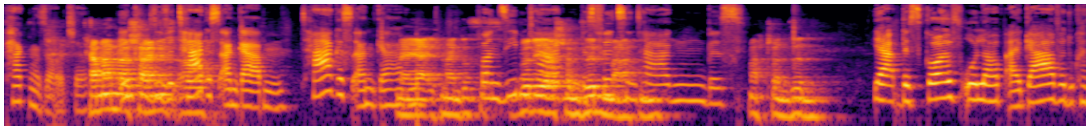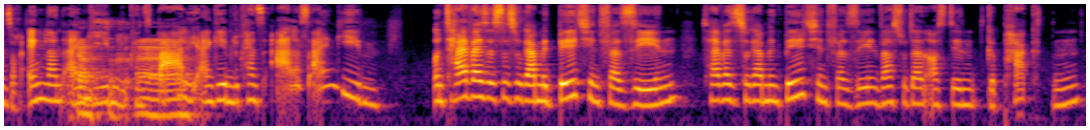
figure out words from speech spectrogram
packen sollte. Kann man wahrscheinlich Inklusive auch- Tagesangaben. Tagesangaben. Naja, ich meine, das Von sieben Tagen ja bis Sinn 14 machen. Tagen bis Macht schon Sinn. Ja, bis Golfurlaub, Algarve, du kannst auch England Kannst eingeben, auch, du kannst äh, Bali eingeben, du kannst alles eingeben. Und teilweise ist es sogar mit Bildchen versehen, teilweise sogar mit Bildchen versehen, was du dann aus den gepackten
